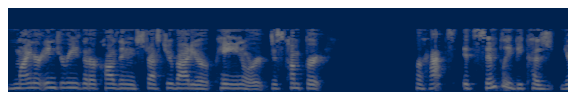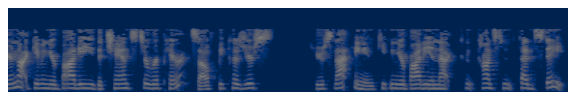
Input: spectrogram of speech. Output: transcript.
minor injuries that are causing stress to your body or pain or discomfort, perhaps it's simply because you're not giving your body the chance to repair itself because you're you're snacking and keeping your body in that constant fed state.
